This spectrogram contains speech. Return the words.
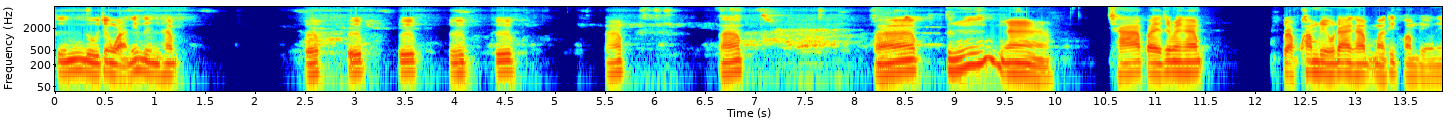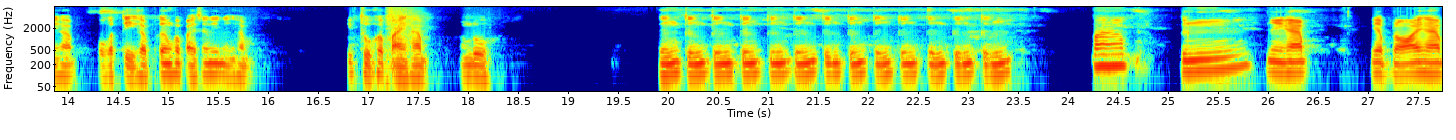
ตึงดูจังหวะนิดนึงครับปึ๊บปึ๊บปึ๊บปึ๊บปึ๊บปั๊บปั๊บปั๊บตึงอ่า ช้าไปใช่ไหมครับ ปรับความเร็วได้ครับ มาที่ความเร็วนี้ครับ ปกติครับเพิ่มเข้าไปสักนิดหนึ่งครับคลิกถูกเข้าไปครับลองดูตึงตึงตึงตึงตึงตึงตึงตึงตึงตึงตึงตึงตึง ปั๊บตึงนี่ครับ เรียบร้อยครับ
